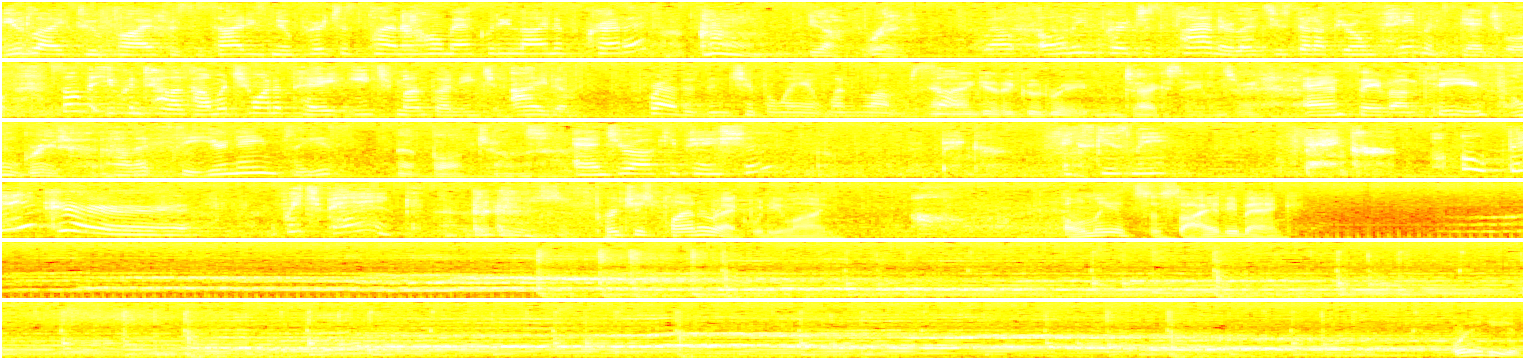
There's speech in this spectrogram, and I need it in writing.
You'd like to apply for Society's new Purchase Planner home equity line of credit? yeah, right. Well, owning Purchase Planner lets you set up your own payment schedule so that you can tell us how much you want to pay each month on each item, rather than chip away at one lump sum. And I get a good rate in tax savings, right? And save on fees. Oh, great. Now, let's see. Your name, please. That Bob Jones. And your occupation? Uh, banker. Excuse me? Banker. Oh, banker. Which bank? Purchase Planner Equity Line. Oh. Only at Society Bank.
